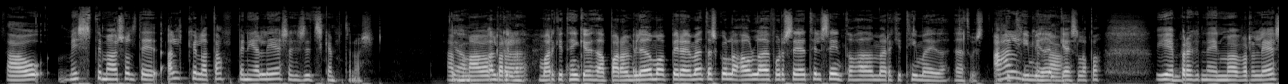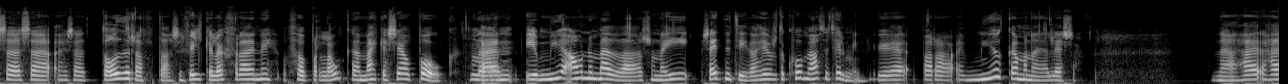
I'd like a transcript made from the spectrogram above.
þá misti maður svolítið algjörlega dampin í að lesa þessi skemmtunar Já, maður algjörlega. Margir tengja við það bara um leðum að byrja í mentaskóla, álæði fór að segja til sín, þá hafði maður ekki tíma í það, eða þú veist, ekki tíma í það Algjörlega. en gæslappa. og ég er bara einhvern veginn maður var að lesa þessa, þessa dóðranda sem fylgja lögfræðinni og þá bara langaði mig ekki að sjá bók Nei. en ég er mjög ánum með það svona í setni tíð, það hefur þetta komið aftur til mín ég er bara er mjög gaman að ég að lesa að það er, það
